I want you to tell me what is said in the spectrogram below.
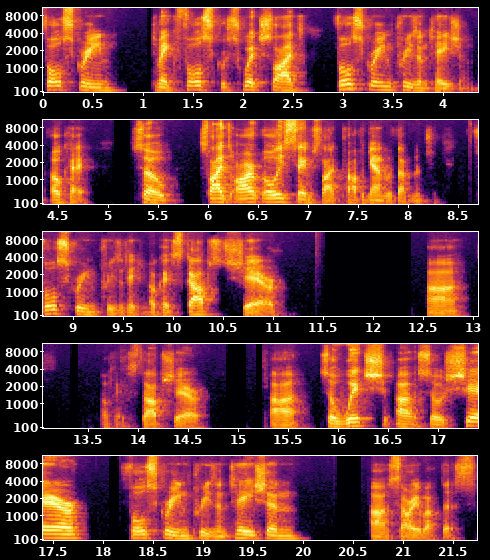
full screen to make full sc- switch slides, full screen presentation. Okay, so slides are always same slide, propaganda without mention. Full screen presentation. Okay, stop share. Uh, okay, stop share. Uh, so which, uh, so share, full screen presentation. Uh, sorry about this.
